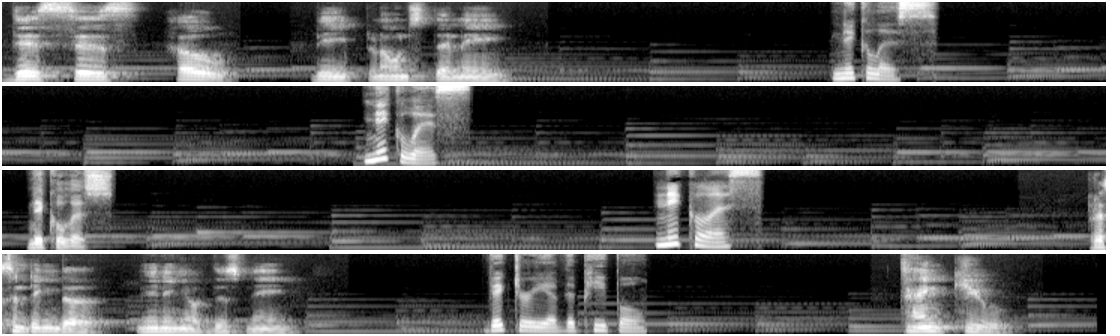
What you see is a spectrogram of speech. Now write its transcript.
This is how we pronounce the name. Nicholas, Nicholas, Nicholas, Nicholas, Presenting the meaning of this name. victory of the people, Thank you.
